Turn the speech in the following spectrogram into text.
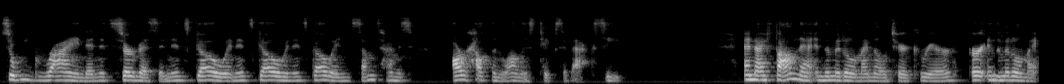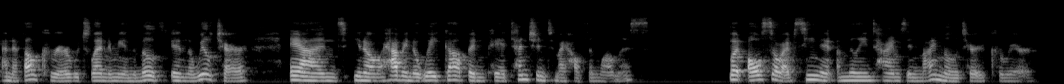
So we grind and it's service and it's go and it's go and it's go. And sometimes our health and wellness takes a back seat. And i found that in the middle of my military career or in the middle of my nfl career which landed me in the mil- in the wheelchair and you know having to wake up and pay attention to my health and wellness. But also i've seen it a million times in my military career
